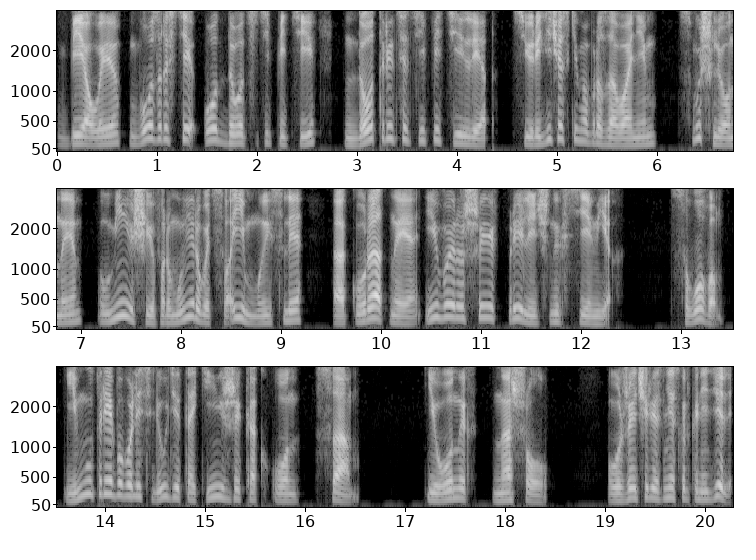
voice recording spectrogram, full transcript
белые, в возрасте от 25 до 35 лет, с юридическим образованием, смышленые, умеющие формулировать свои мысли, аккуратные и выросшие в приличных семьях. Словом, ему требовались люди такие же, как он сам. И он их нашел. Уже через несколько недель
